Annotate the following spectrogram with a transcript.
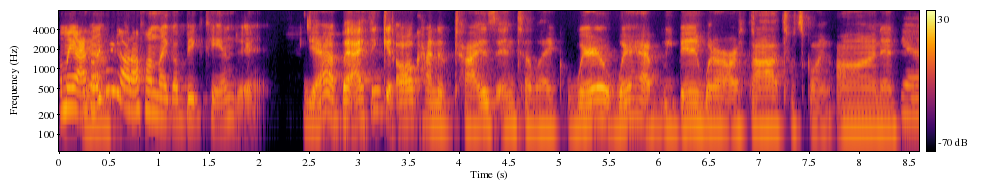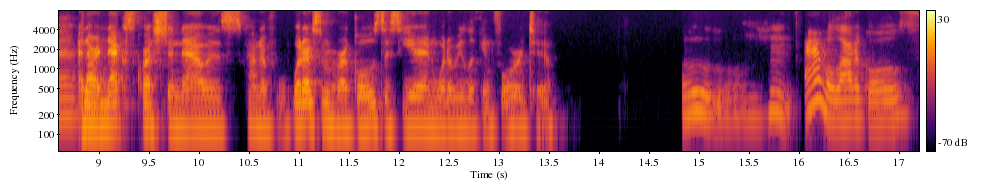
Oh my god, I feel like we got off on like a big tangent. Yeah, but I think it all kind of ties into, like, where where have we been? What are our thoughts? What's going on? And Yeah. and our next question now is kind of what are some of our goals this year and what are we looking forward to? Ooh, hmm. I have a lot of goals.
